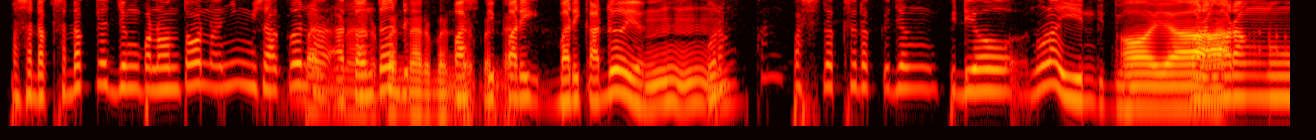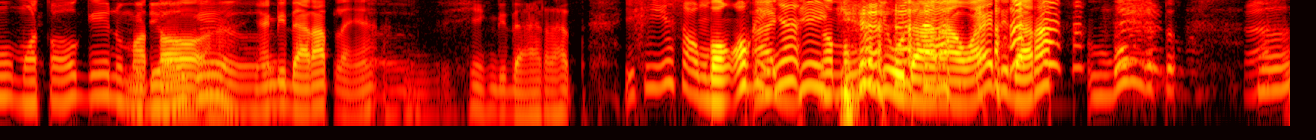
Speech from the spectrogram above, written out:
pas sedak-sedak ya jeung penonton anjing misalkan Benar, atau ente di- benar, pas di pari, barikade ya. Mhm. Orang kan pas sedak-sedak jeung video nu lain gitu. oh ya Orang-orang nu moto oge, nu video moto oge. yang di darat lah ya Heeh. yang di darat isinya sombong oke nya Anjing. ngomongnya di udara wae di darat embung gitu Heeh.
